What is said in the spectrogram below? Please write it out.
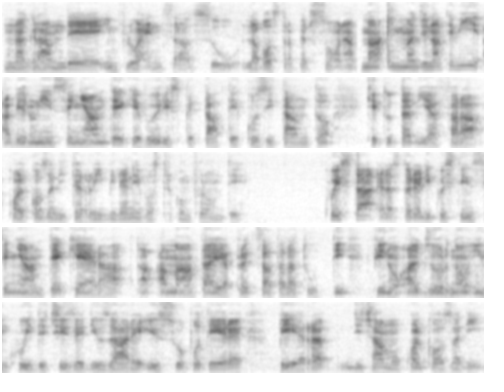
una grande influenza sulla vostra persona. Ma immaginatevi avere un insegnante che voi rispettate così tanto che tuttavia farà qualcosa di terribile nei vostri confronti questa è la storia di questa insegnante che era amata e apprezzata da tutti fino al giorno in cui decise di usare il suo potere per, diciamo, qualcosa di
